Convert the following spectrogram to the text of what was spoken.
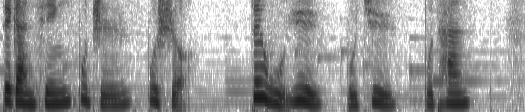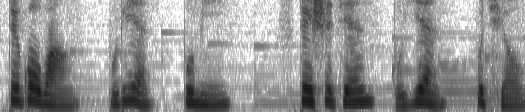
对感情不执不舍。对五欲不惧不贪，对过往不恋不迷，对世间不厌不求，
